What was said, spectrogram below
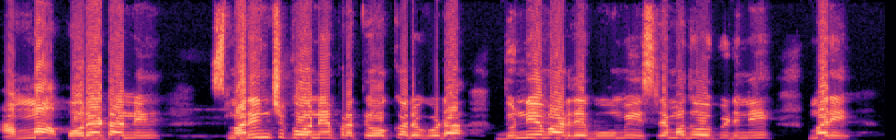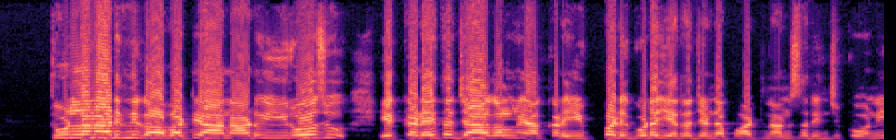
అమ్మ పోరాటాన్ని స్మరించుకోనే ప్రతి ఒక్కరు కూడా దున్నేవాడదే భూమి శ్రమ దోపిడిని. మరి తుళ్ళనాడింది కాబట్టి ఆనాడు ఈ రోజు ఎక్కడైతే జాగాలు అక్కడ ఇప్పటికి కూడా ఎర్ర జెండా పార్టీని అనుసరించుకొని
